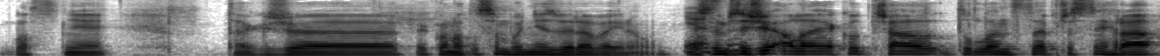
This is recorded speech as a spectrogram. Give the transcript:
vlastně. Takže jako na to jsem hodně zvědavý. No. Myslím si, že ale jako třeba tohle je přesně hra,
